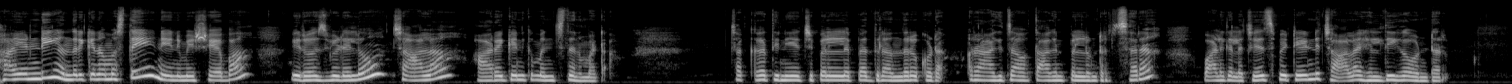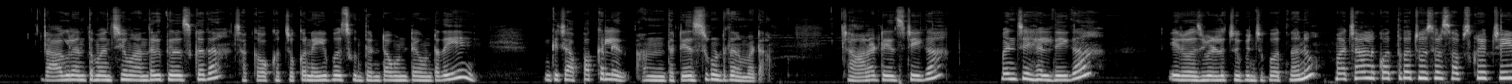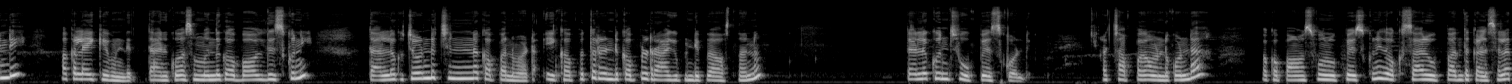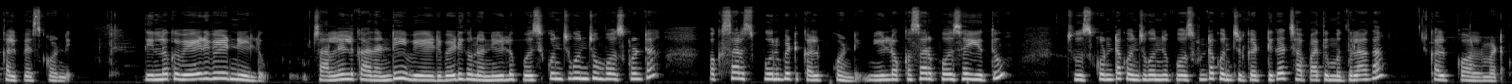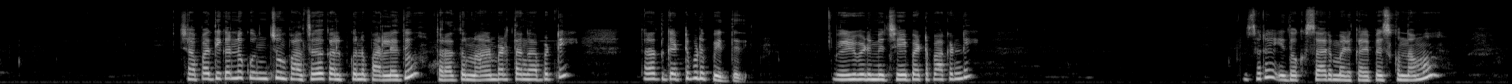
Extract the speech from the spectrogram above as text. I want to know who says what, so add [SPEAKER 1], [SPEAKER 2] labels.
[SPEAKER 1] Hi అండి అందరికీ నమస్తే. నేను మీ షేబా ఈరోజు వీడియోలో చాలా ఆరోగ్యానికి మంచిదనమాట చక్కగా తినేయచ్చు పిల్లలు పెద్దలు అందరూ కూడా రాగి జావ తాగిన పిల్లలు ఉంటారు చూసారా? వాళ్ళకి ఇలా చేసి పెట్టేయండి చాలా హెల్తీగా ఉంటారు. రాగులు ఎంత మంచిగా మా అందరికీ తెలుసు కదా. చక్కగా ఒక చుక్క నెయ్యి పోసుకుని తింటూ ఉంటే ఉంటుంది. ఇంకా చెప్పక్కర్లేదు అంత టేస్ట్గా ఉంటుంది అనమాట చాలా టేస్టీగా మంచి హెల్తీగా ఈరోజు వీళ్ళు చూపించబోతున్నాను. మా ఛానల్ కొత్తగా చూసారు సబ్స్క్రైబ్ చేయండి. ఒక లైక్ ఇవ్వండి. దానికోసం ముందుగా బౌల్ తీసుకుని దానిలోకి చూడండి. చిన్న కప్ అనమాట ఈ కప్పుతో రెండు కప్పులు రాగి పిండి వస్తాను దానిలో కొంచెం ఉప్పు వేసుకోండి. అది చప్పగా ఉండకుండా ఒక పావు స్పూన్ ఉప్పు వేసుకుని ఇది ఒకసారి ఉప్పు అంతా కలిసేలా కలిపేసుకోండి. దీనిలోకి వేడి వేడి నీళ్ళు చల్లనీళ్ళు కాదండి వేడి వేడిగా ఉన్న నీళ్ళు పోసి కొంచెం కొంచెం పోసుకుంటా ఒకసారి స్పూన్ పెట్టి కలుపుకోండి. నీళ్ళు ఒక్కసారి పోసేయద్దు. చూసుకుంటా కొంచెం కొంచెం పోసుకుంటా కొంచెం గట్టిగా చపాతి ముద్దలాగా కలుపుకోవాలన్నమాట. చపాతీ కన్నా కొంచెం పలచగా కలుపుకున్న పర్లేదు తర్వాత నానబెడతాం కాబట్టి తర్వాత గట్టి పడిపోయింది అది. వేడివేడి మీరు చేయి పెట్టపాకండి. సరే ఇది ఒకసారి మళ్ళీ కలిపేసుకుందాము.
